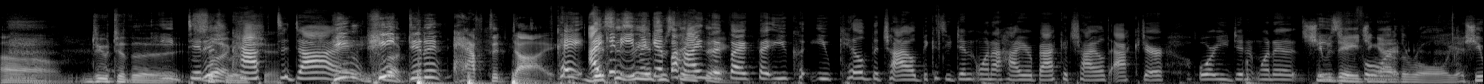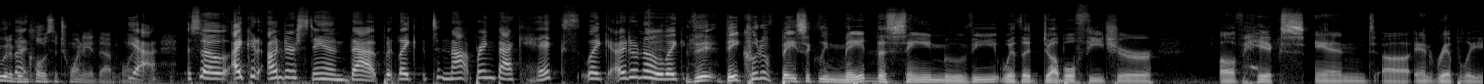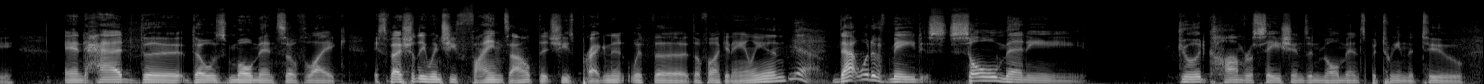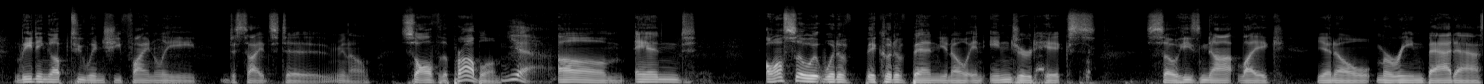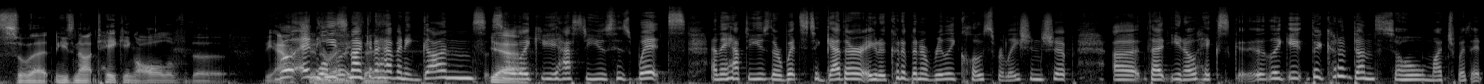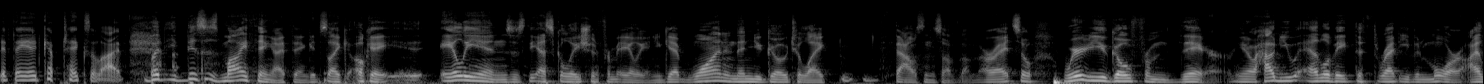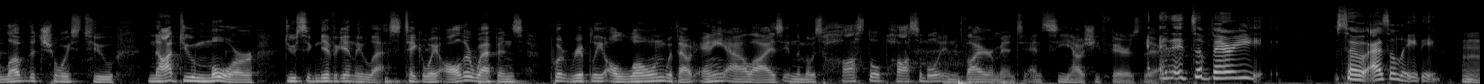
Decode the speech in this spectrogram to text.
um, due to the he didn't situation. have to die. He he Look. didn't have to die. Okay, I can even get interesting behind the thing. fact that you you killed the child because you didn't want to hire back a child actor, or you didn't want to. She was age it aging out of the role. Yeah, she would have been close to twenty at that point. Yeah, so I could understand that, but like to not bring back Hicks, like I don't know, like They they could have basically made the same movie with a double feature of Hicks and uh, and Ripley, and had the those moments of like, especially when she finds out that she's pregnant with the the fucking alien. Yeah. that would have made so many good conversations and moments between the two, leading up to when she finally decides to you know solve the problem. Yeah. Um, and also it would have it could have been you know an injured Hicks, so he's not like you know marine badass, so that he's not taking all of the the well, and or he's not going to have any guns, Yeah. so like he has to use his wits, and they have to use their wits together. It, it could have been a really close relationship uh, that you know Hicks, like it, they could have done so much with it if they had kept Hicks alive. But this is my thing. I think it's like okay, aliens is the escalation from Alien. You get one, and then you go to like thousands of them. All right. So where do you go from there? You know, how do you elevate the threat even more? I love the choice to not do more, do significantly less. Take away all their weapons, put Ripley alone without any allies in the most hostile possible environment, and see how she fares there. And it's a very so as a lady, hmm.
